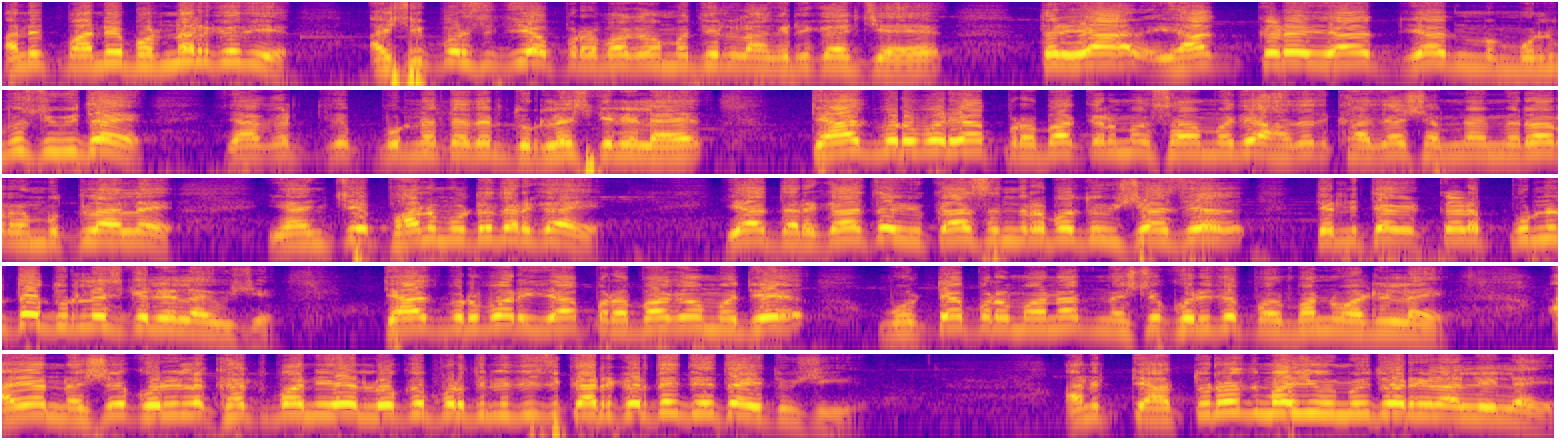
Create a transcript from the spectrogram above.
आणि पाणी भरणार कधी? अशी परिस्थिती या प्रभागामधील नागरिकांची आहे. तर या ह्याकडे या या मूलभूत सुविधा आहे. याकडे पूर्णतः दुर्लक्ष केलेलं आहे. त्याचबरोबर या प्रभाग क्रमांक सहामध्ये हजरत खाजा शमना मिरा रहमतुल्ला आलय यांचे फार मोठं दर्गा आहे. या दर्गाचा विकास संदर्भाचा विषय असेल त्यांनी त्याकडे पूर्णतः दुर्लक्ष केलेला आहे विषय. त्याचबरोबर या प्रभागामध्ये मोठ्या प्रमाणात नशेखोरीचं प्रमाण वाढलेलं आहे. आणि या नशेखोरीला खतपाणी हे लोकप्रतिनिधीचे कार्यकर्ते देत आहेत विषयी. आणि त्यातूनच माझी उमेदवारी आलेली आहे.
